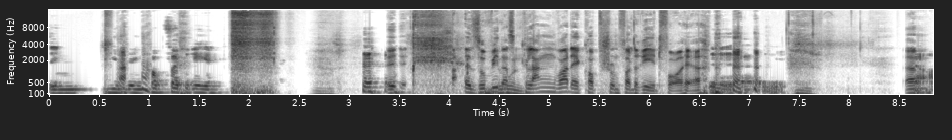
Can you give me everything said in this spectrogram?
den, die den Kopf verdrehen. So wie das Nun. klang, war der Kopf schon verdreht vorher. Äh, Ähm, Ja.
